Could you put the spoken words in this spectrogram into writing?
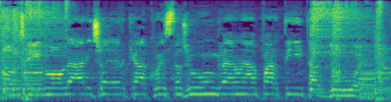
Continuo la ricerca, questa giungla è una partita a due.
